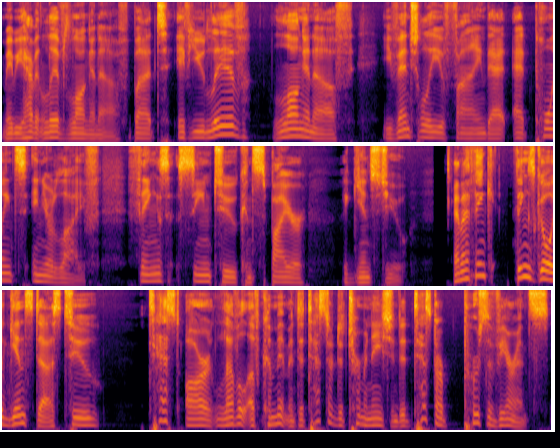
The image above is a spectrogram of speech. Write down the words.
maybe you haven't lived long enough. But if you live long enough, eventually you find that at points in your life, things seem to conspire against you. And I think things go against us to test our level of commitment, to test our determination, to test our perseverance.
